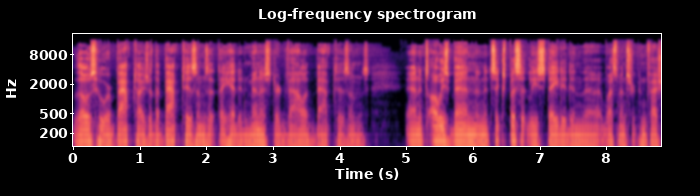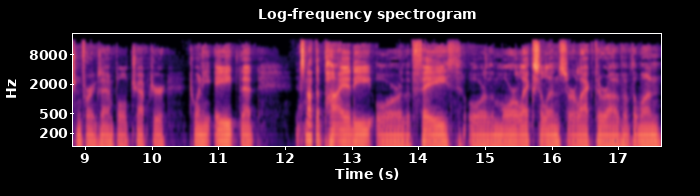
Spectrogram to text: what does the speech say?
those who were baptized or the baptisms that they had administered valid baptisms. And it's always been, and it's explicitly stated in the Westminster Confession, for example, chapter 28 that it's not the piety or the faith or the moral excellence or lack thereof of the one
